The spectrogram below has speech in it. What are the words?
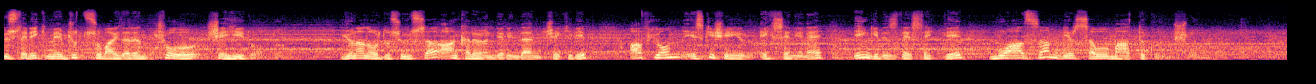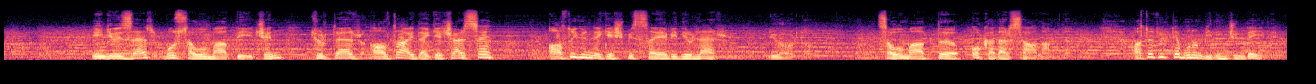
Üstelik mevcut subayların çoğu şehit oldu. Yunan ordusuysa Ankara önlerinden çekilip Afyon Eskişehir eksenine İngiliz destekli muazzam bir savunma hattı kurmuştu. İngilizler bu savunma hattı için Türkler 6 ayda geçerse 6 günde geçmiş sayabilirler diyordu. Savunma hattı o kadar sağlamdı. Atatürk de bunun bilincindeydi.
